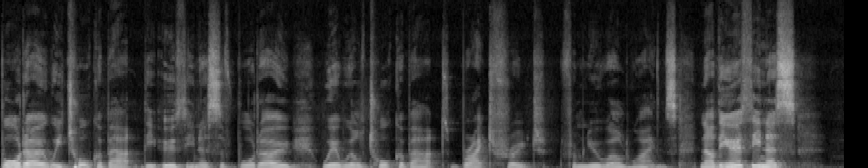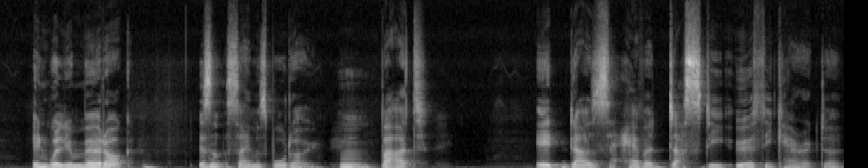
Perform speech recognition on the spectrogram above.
Bordeaux, we talk about the earthiness of Bordeaux, where we'll talk about bright fruit from New World wines. Now, the earthiness in William Murdoch isn't the same as Bordeaux, but it does have a dusty, earthy character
